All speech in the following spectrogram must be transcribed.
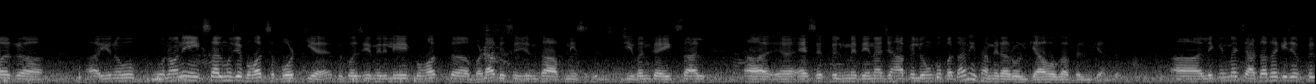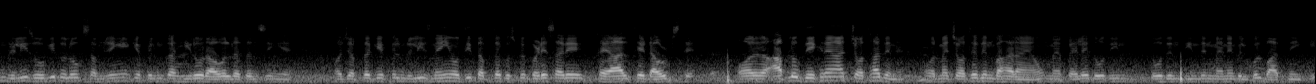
और यू नो वो उन्होंने एक साल मुझे बहुत सपोर्ट किया है बिकॉज़ ये मेरे लिए एक बहुत uh, बड़ा डिसीज़न था अपनी जीवन का एक साल uh, ऐसे फ़िल्म में देना जहाँ पे लोगों को पता नहीं था मेरा रोल क्या होगा फ़िल्म के अंदर। Uh, लेकिन मैं चाहता था कि जब फ़िल्म रिलीज़ होगी तो लोग समझेंगे कि फ़िल्म का हीरो रावल रतन सिंह है। और जब तक ये फ़िल्म रिलीज़ नहीं होती तब तक उस पर बड़े सारे ख्याल थे डाउट्स थे। और आप लोग देख रहे हैं आज चौथा दिन है और मैं चौथे दिन बाहर आया हूँ। मैं पहले दो दिन दो दिन तीन दिन मैंने बिल्कुल बात नहीं की।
